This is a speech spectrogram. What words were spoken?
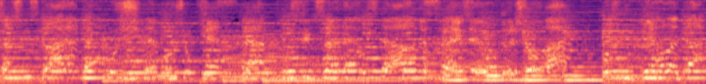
tak už nemůžu přestat. Musím se neustále ve své hře udržovat. Postupně hledat,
